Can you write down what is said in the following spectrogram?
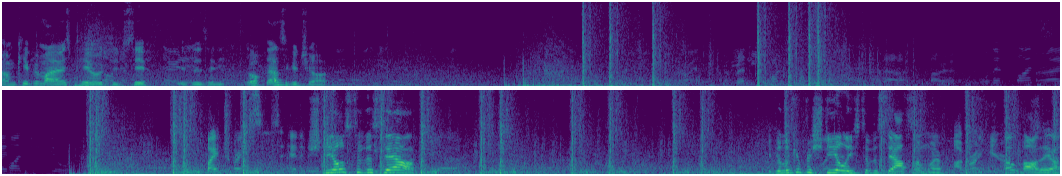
I'm keeping my eyes peeled to see if, if there's any. Oh, that's a good shot. My traces, enemy. Steel's to the south. If you're looking for steel, he's to the south somewhere. I'm right here. Oh, they are.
